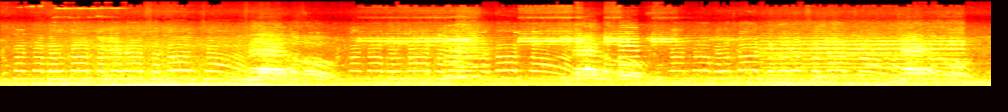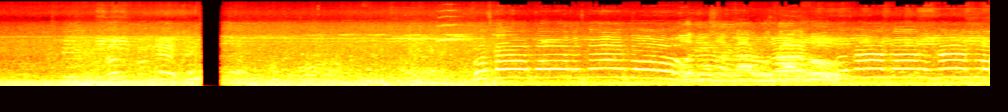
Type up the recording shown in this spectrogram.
युवकांना बेरोजगार करणाऱ्या सरकार युवकांना बेरोजगार करणाऱ्या सरकारचा युवकांना बेरोजगार करणाऱ्या सरकारचा रोजगार दो रोजगार दो रोजगार दो रोजगार दो रोजगार दो रोजगार दो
